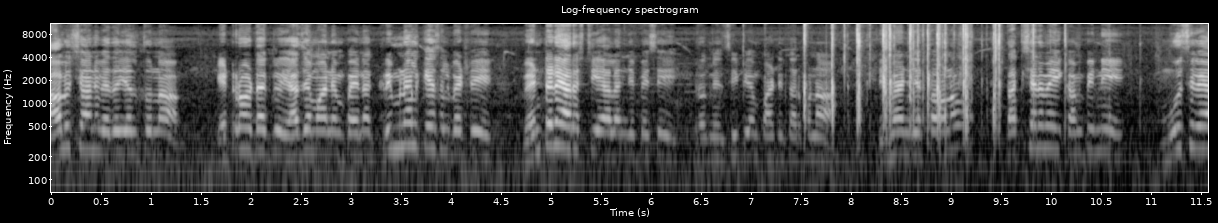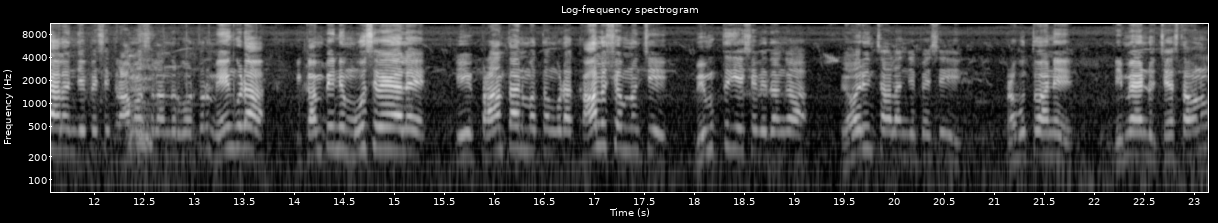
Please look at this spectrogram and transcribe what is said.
కాలుష్యాన్ని వెదజల్లుతున్న ఎట్రోడక్ యాజమాన్యం పైన క్రిమినల్ కేసులు పెట్టి వెంటనే అరెస్ట్ చేయాలని చెప్పేసి ఈరోజు మేము సిపిఎం పార్టీ తరఫున డిమాండ్ చేస్తూ ఉన్నాం. తక్షణమే ఈ కంపెనీ మూసివేయాలని చెప్పేసి గ్రామస్తులందరూ కోరుతున్నారు. మేము కూడా ఈ కంపెనీ మూసివేయాలి ఈ ప్రాంతాన్ని మొత్తం కూడా కాలుష్యం నుంచి విముక్తి చేసే విధంగా వివరించాలని చెప్పేసి ప్రభుత్వాన్ని డిమాండ్ చేస్తాను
